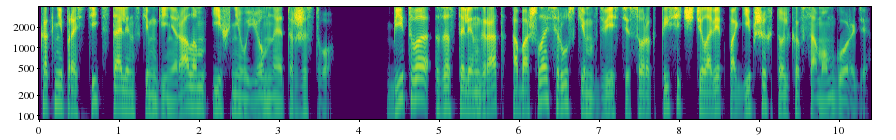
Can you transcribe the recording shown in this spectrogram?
как не простить сталинским генералам их неуемное торжество? Битва за Сталинград обошлась русским в 240 тысяч человек погибших только в самом городе.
